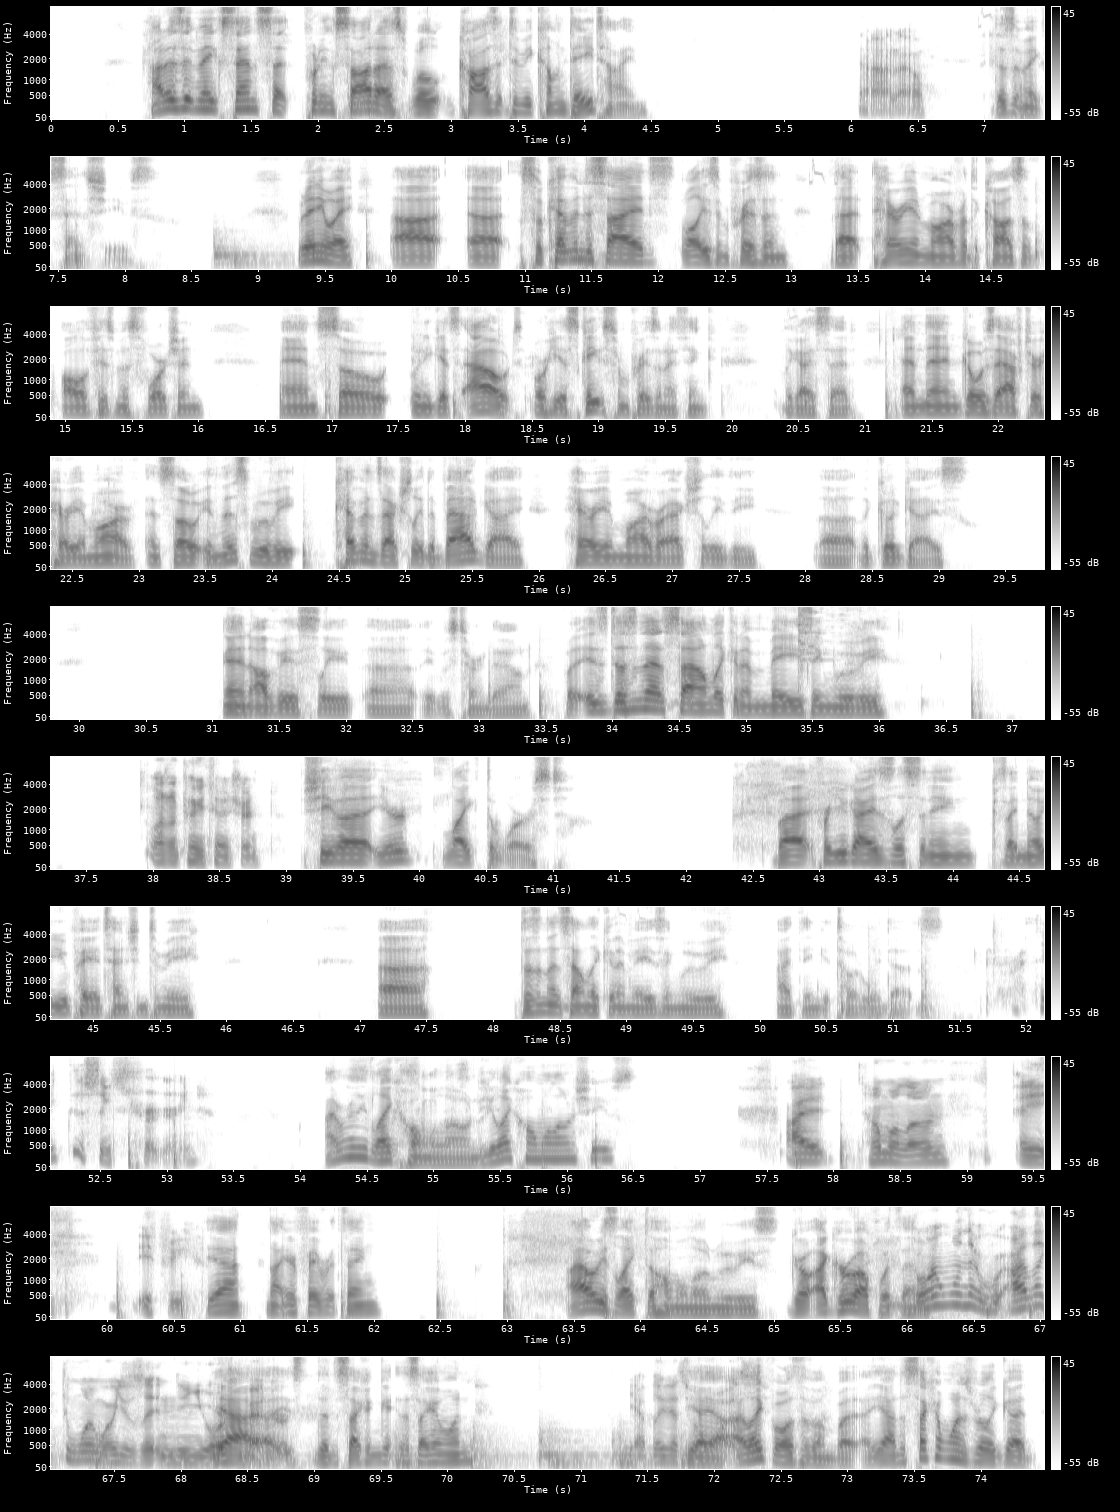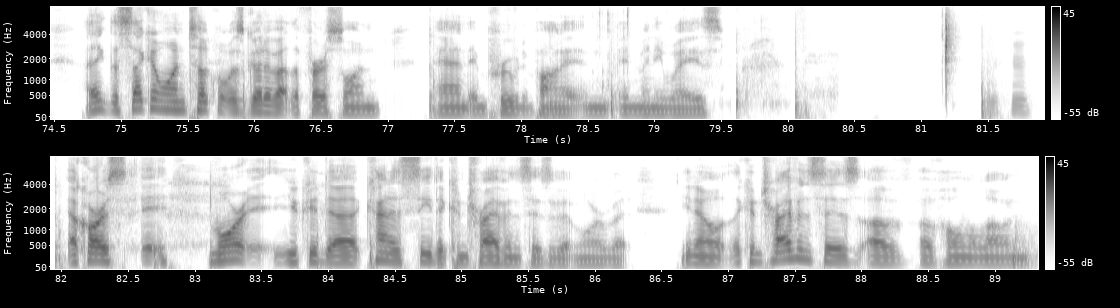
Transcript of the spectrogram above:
How does it make sense that putting sawdust will cause it to become daytime? I don't know. Doesn't make sense, Sheaves. But anyway, uh, uh, so Kevin decides while he's in prison that Harry and Marv are the cause of all of his misfortune, and so when he gets out, or he escapes from prison, I think the guy said, and then goes after Harry and Marv. And so in this movie, Kevin's actually the bad guy. Harry and Marv are actually the uh, the good guys. And obviously, uh, it was turned down. But is doesn't that sound like an amazing movie? I wasn't paying attention. Shiva, you're like the worst. But for you guys listening, because I know you pay attention to me, uh, doesn't that sound like an amazing movie? I think it totally does. I think this thing's triggering. I really like Home Alone. Do you like Home Alone, Sheaves? I Home Alone, a iffy. Yeah, not your favorite thing. I always liked the Home Alone movies. Girl, I grew up with them. The one that I like the one where you lit in New York. yeah, uh, the second the second one. yeah, I believe that's yeah, yeah, I like both of them, but uh, yeah, the second one is really good. I think the second one took what was good about the first one and improved upon it in, in many ways. Mhm. Of course, it, more you could uh, kind of see the contrivances a bit more, but you know the contrivances of, of Home Alone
